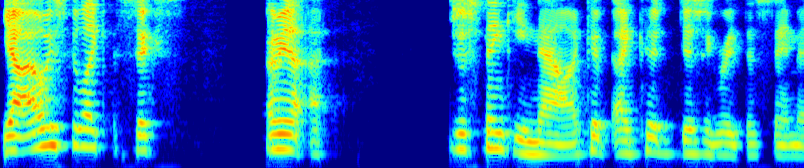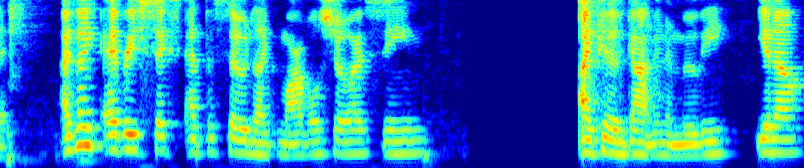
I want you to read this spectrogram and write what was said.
yeah i always feel like six i mean I, just thinking now i could i could disagree with this statement i feel like every six episode like marvel show i've seen I could have gotten in a movie, you know?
